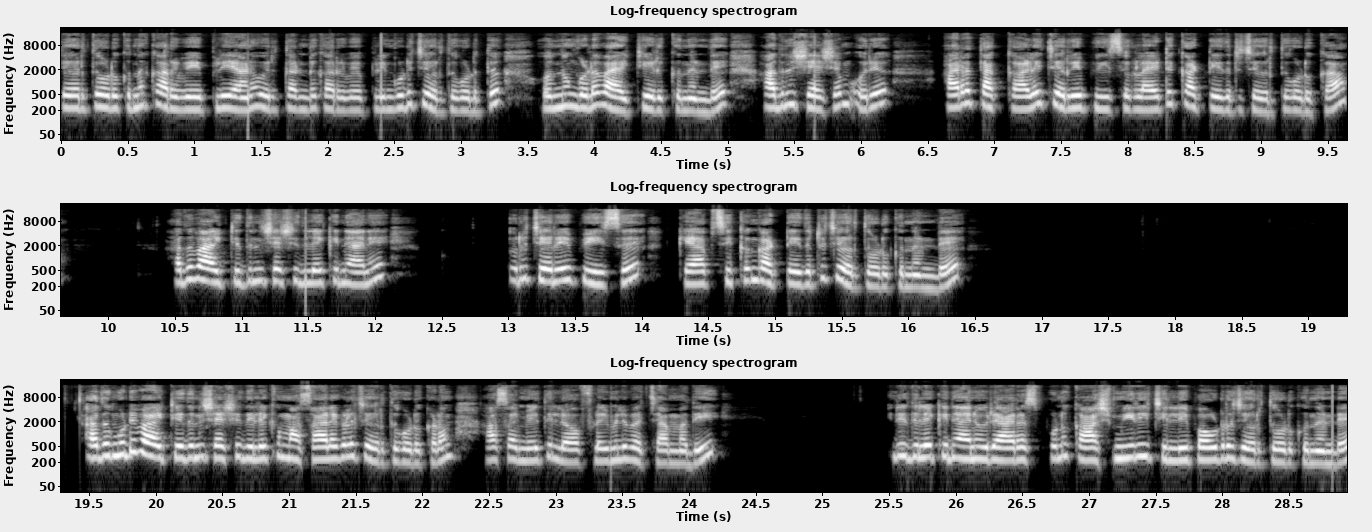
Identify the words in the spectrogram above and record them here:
ചേർത്ത് കൊടുക്കുന്ന കറിവേപ്പിലയാണ് ഒരു തണ്ട് കറിവേപ്പിലയും കൂടി ചേർത്ത് കൊടുത്ത് ഒന്നും കൂടെ വഴറ്റിയെടുക്കുന്നുണ്ട്. അതിനുശേഷം ഒരു അര തക്കാളി ചെറിയ പീസുകളായിട്ട് കട്ട് ചെയ്തിട്ട് ചേർത്ത് കൊടുക്കാം. അത് വഴറ്റിയതിന് ശേഷം ഇതിലേക്ക് ഞാൻ ഒരു ചെറിയ പീസ് ക്യാപ്സിക്കം കട്ട് ചെയ്തിട്ട് ചേർത്ത് കൊടുക്കുന്നുണ്ട്. അതും കൂടി വഴറ്റിയതിന് ശേഷം ഇതിലേക്ക് മസാലകൾ ചേർത്ത് കൊടുക്കണം. ആ സമയത്ത് ലോ ഫ്ലെയിമിൽ വെച്ചാൽ മതി. ഇനി ഇതിലേക്ക് ഞാൻ ഒരു അര സ്പൂൺ കാശ്മീരി ചില്ലി പൗഡർ ചേർത്ത് കൊടുക്കുന്നുണ്ട്.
